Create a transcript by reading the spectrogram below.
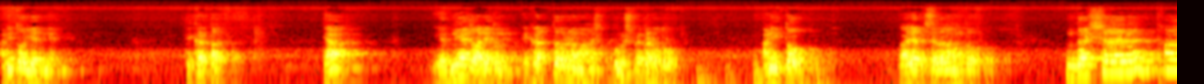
आणि तो यज्ञ ते करतात. त्या यज्ञ ज्वालेतून एक रक्तवर्ण महापुरुष प्रकट होतो. आणि तो राजा दशरथाला म्हणतो दशरथा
